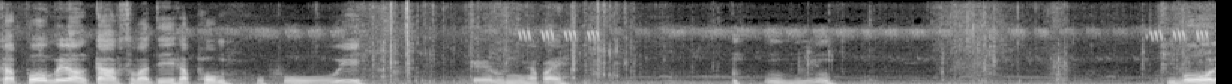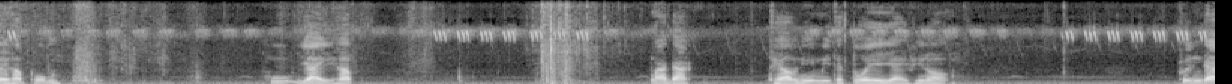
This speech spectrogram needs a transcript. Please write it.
ครับผมพี่น้องกราบสวัสดีครับผมโอ้โหเจอรุ่นนี้เข้าไปทีโบเลยครับผมหูใหญ่ครับ มาดักแถวนี้มีแต่ตัวใหญ่ ๆ พี่น้องเพิ่งได้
